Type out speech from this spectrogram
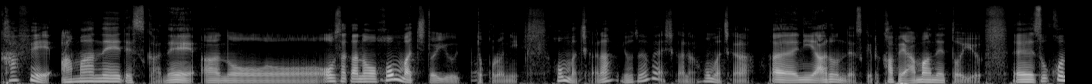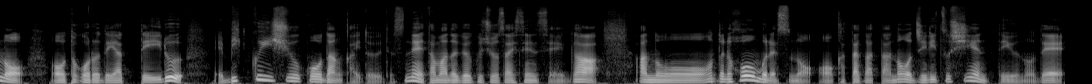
カフェアマネですかね。あのー、大阪の本町というところに、本町かな？淀林かな？本町かな、にあるんですけど、カフェアマネという、えー、そこのところでやっている、えビッグイシュー講談会というですね、玉田玉秀斎先生が、あの本当にホームレスの方々の自立支援っていうので、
